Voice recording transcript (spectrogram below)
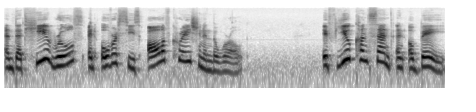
and that He rules and oversees all of creation in the world. If you consent and obey,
